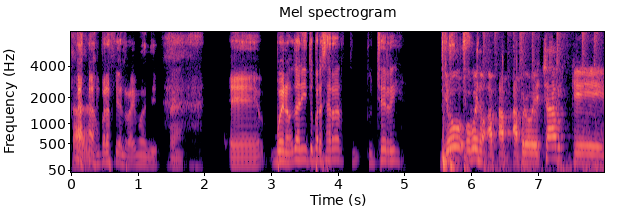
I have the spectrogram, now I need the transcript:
Claro. un profe del Raimondi. Eh. Eh, bueno, Dani, tú para cerrar, tu, cherry. Yo, bueno, a- a- aprovechar que,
